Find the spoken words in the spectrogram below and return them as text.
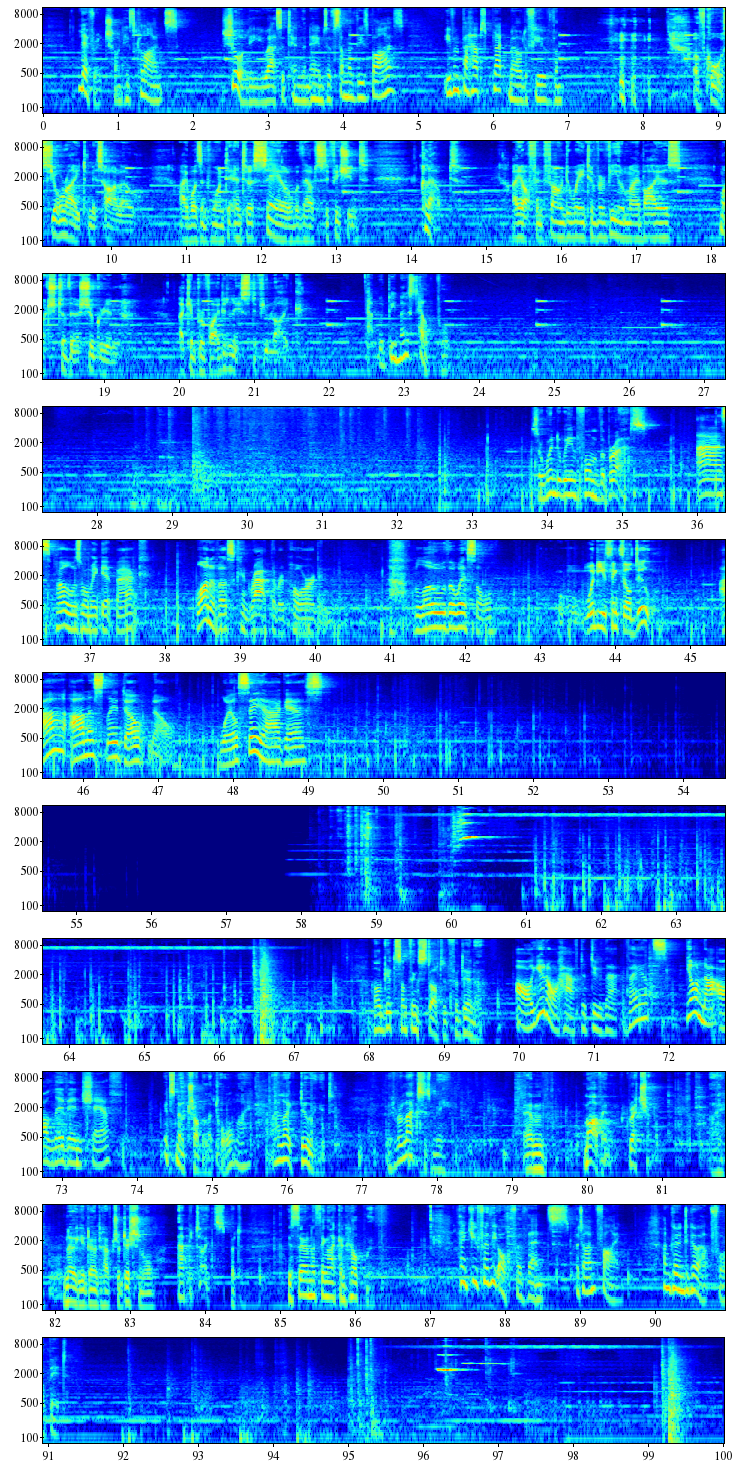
leverage on his clients. Surely you ascertained the names of some of these buyers, even perhaps blackmailed a few of them. Of course, you're right, Miss Harlowe. I wasn't one to enter a sale without sufficient clout. I often found a way to reveal my buyers, much to their chagrin. I can provide a list if you like. That would be most helpful. So when do we inform the brass? I suppose when we get back, one of us can write the report and blow the whistle. What do you think they'll do? I honestly don't know. We'll see, I guess. I'll get something started for dinner. Oh, you don't have to do that, Vance. You're not all live-in chef. It's no trouble at all. I, I like doing it. It relaxes me. Um, Marvin, Gretchen, I know you don't have traditional appetites, but is there anything I can help with? Thank you for the offer, Vance, but I'm fine. I'm going to go out for a bit.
